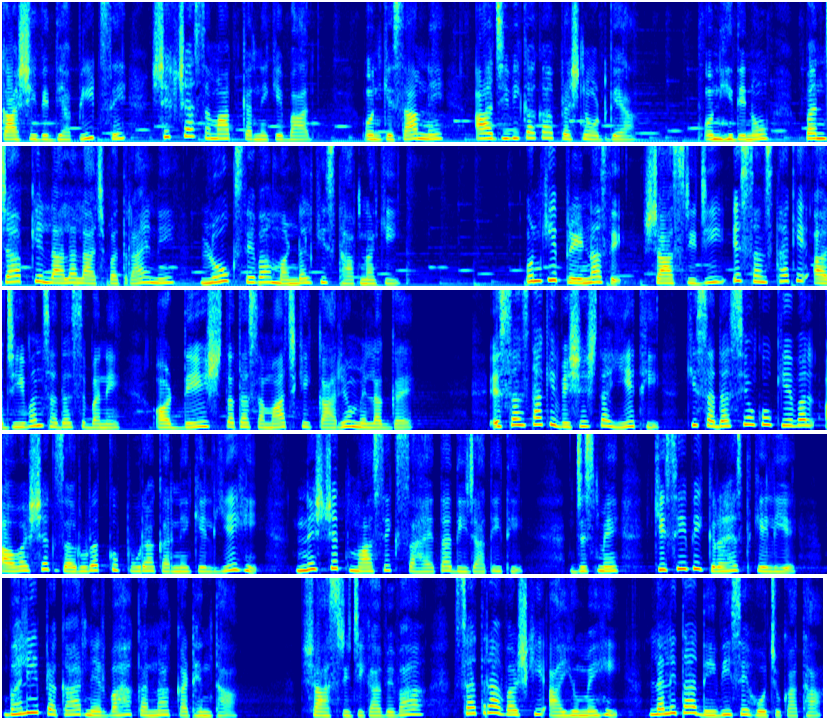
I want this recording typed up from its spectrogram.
काशी विद्यापीठ से शिक्षा समाप्त करने के बाद उनके सामने आजीविका का प्रश्न उठ गया। उन्हीं दिनों पंजाब के लाला लाजपत राय ने लोक सेवा मंडल की स्थापना की। उनकी प्रेरणा से शास्त्री जी इस संस्था के आजीवन सदस्य बने और देश तथा समाज के कार्यों में लग गए। इस संस्था की विशेषता ये थी कि सदस्यों को केवल आवश्यक ज़रूरत को पूरा करने के लिए ही निश्चित मासिक सहायता दी जाती थी, जिसमें किसी भी गृहस्थ के लिए भली प्रकार निर्वाह करना कठिन था। शास्त्री जी का विवाह सत्रह वर्ष की आयु में ही ललिता देवी से हो चुका था।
